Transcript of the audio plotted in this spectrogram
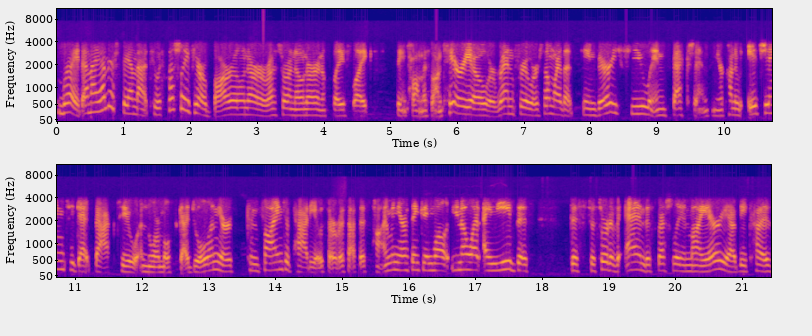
Right, and I understand that too, especially if you're a bar owner or a restaurant owner in a place like St. Thomas, Ontario, or Renfrew, or somewhere that's seen very few infections, and you're kind of itching to get back to a normal schedule, and you're confined to patio service at this time, and you're thinking, well, you know what, I need this this to sort of end, especially in my area, because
